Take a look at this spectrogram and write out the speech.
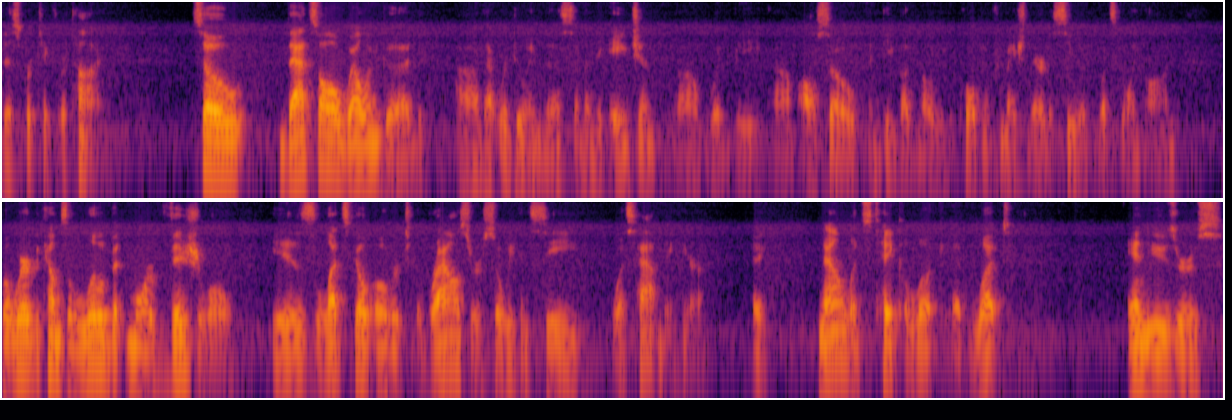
this particular time. So that's all well and good uh, that we're doing this, and then the agent uh, would be um, also in debug mode. We pull up information there to see what, what's going on. But where it becomes a little bit more visual is let's go over to the browser so we can see what's happening here. Okay. Now let's take a look at what end users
